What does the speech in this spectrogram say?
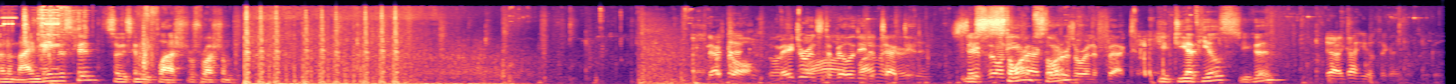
I'm nine bang this kid, so he's gonna be flashed. Just rush him. Major instability Why am I detected. hurting? Safe zone storm, evac storm? orders are in effect. You, do you have heals? You good? Yeah, I got heals. I got heals. I'm good.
